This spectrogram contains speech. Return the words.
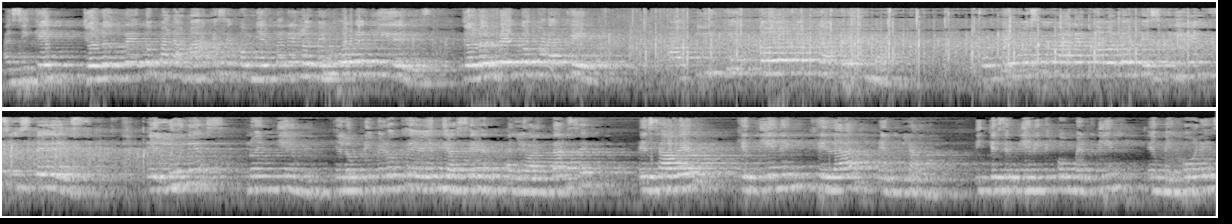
Así que yo los reto Panamá que se conviertan en los mejores líderes. Yo los reto para que apliquen todo lo que aprendan, porque no se vale todo lo que escriben si ustedes el lunes no entienden que lo primero que deben de hacer al levantarse es saber que tienen que dar el plan y que se tienen que convertir en mejores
